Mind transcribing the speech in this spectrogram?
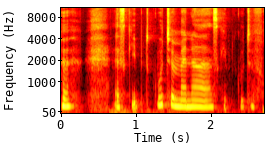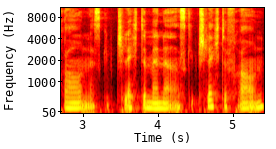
Es gibt gute Männer, es gibt gute Frauen, es gibt schlechte Männer, es gibt schlechte Frauen.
